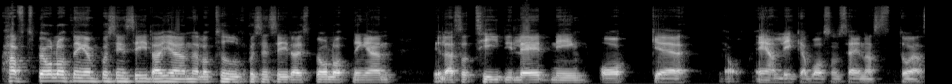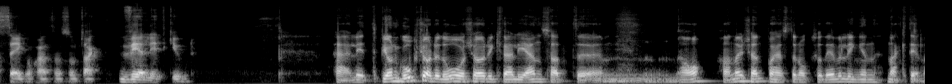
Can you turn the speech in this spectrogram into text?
haft spårlottningen på sin sida igen, eller tur på sin sida i spårlottningen. Vi läser tidig ledning och uh, ja, är han lika bra som senast, då är segerchansen som sagt väldigt god. Härligt. Björn Goop körde då och kör ikväll igen så att um, ja, han har ju känt på hästen också. Det är väl ingen nackdel.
